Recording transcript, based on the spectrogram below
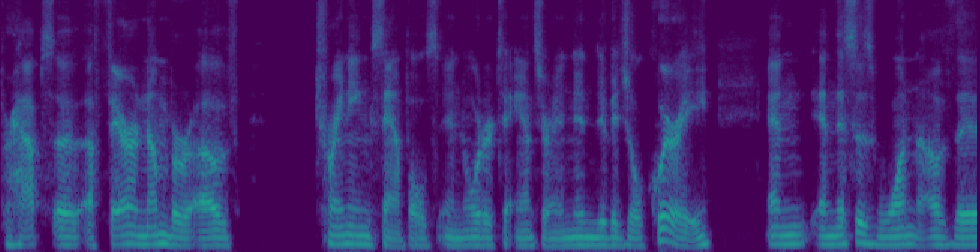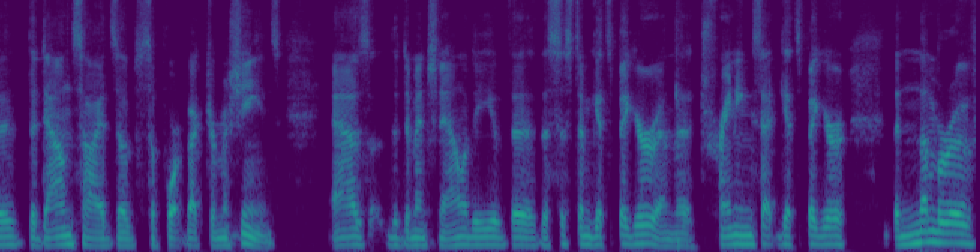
perhaps a, a, fair number of training samples in order to answer an individual query. And, and this is one of the, the downsides of support vector machines. As the dimensionality of the, the system gets bigger and the training set gets bigger, the number of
